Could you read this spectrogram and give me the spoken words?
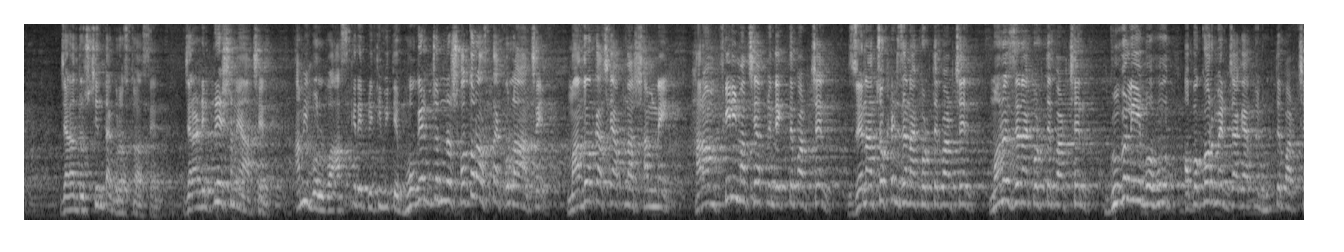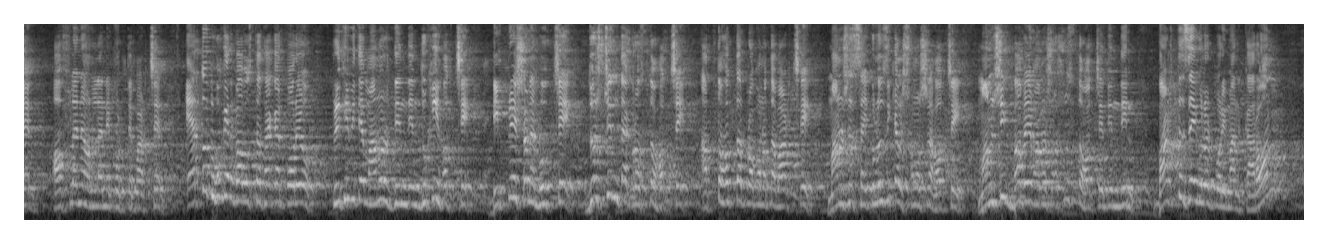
যারা দুশ্চিন্তাগ্রস্ত আছেন, যারা ডিপ্রেশনে আছেন, আমি বলব আজকের এই পৃথিবীতে ভোগের জন্য শত রাস্তা খোলা আছে। মাদক আছে আপনার সামনে। হারাম ফিল্ম আছে, আপনি দেখতে পাচ্ছেন জেনা, চোখের জেনা করতে পারছেন, মনের জেনা করতে পারছেন গুগলে বহু অপকর্মের জায়গায় আপনি ঢুকতে পারছেন অফলাইনে অনলাইনে করতে পারছেন। এত ভোগের ব্যবস্থা থাকার পরেও পৃথিবীতে মানুষ দিন দিন দুঃখী হচ্ছে ডিপ্রেশনে ভুগছে, দুশ্চিন্তাগ্রস্ত হচ্ছে, আত্মহত্যার প্রবণতা বাড়ছে, মানুষের সাইকোলজিক্যাল সমস্যা হচ্ছে, মানসিকভাবে মানুষ অসুস্থ হচ্ছে দিন দিন, বাড়তেছে এগুলোর পরিমাণ। কারণ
